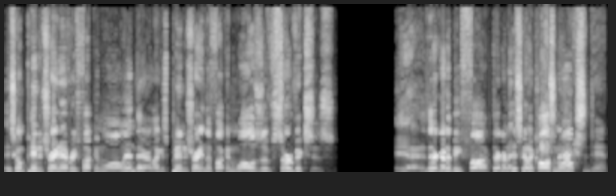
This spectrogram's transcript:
It's gonna penetrate every fucking wall in there, like it's penetrating the fucking walls of cervixes. Yeah, they're gonna be fucked. They're gonna it's gonna cause an accident.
